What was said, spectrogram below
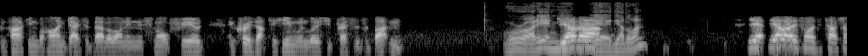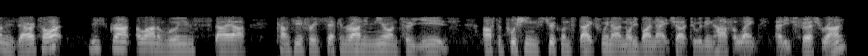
and park in behind Gates of Babylon in this small field and cruise up to him when Lucy presses the button. Alrighty, and you, the other, yeah, the other one. Yeah, the other I just wanted to touch on is Zaratite. This Grant Alana Williams stayer comes here for his second run in near on two years after pushing Strickland Stakes winner Naughty by Nature to within half a length at his first run.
